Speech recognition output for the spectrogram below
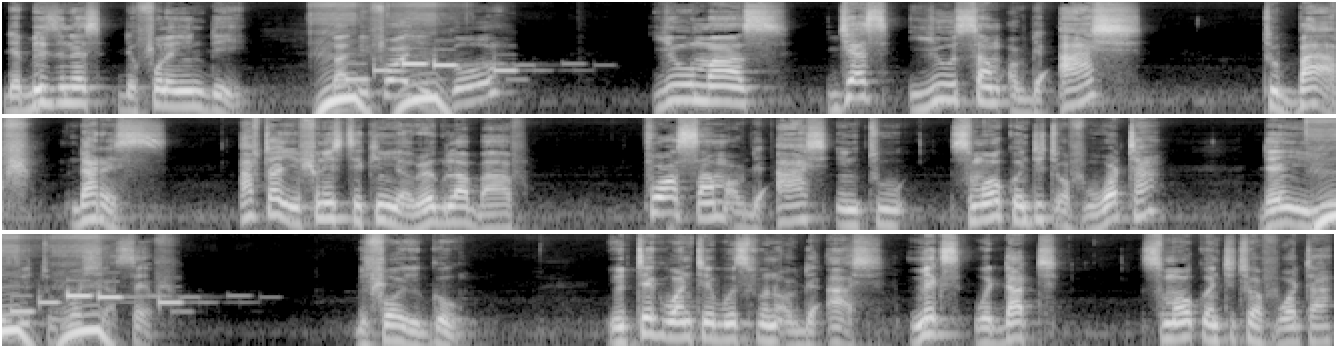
the business the following day. But before you go, you must just use some of the ash to bath. That is, after you finish taking your regular bath, pour some of the ash into small quantity of water, then you use it to wash yourself before you go. You take one tablespoon of the ash, mix with that small quantity of water,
